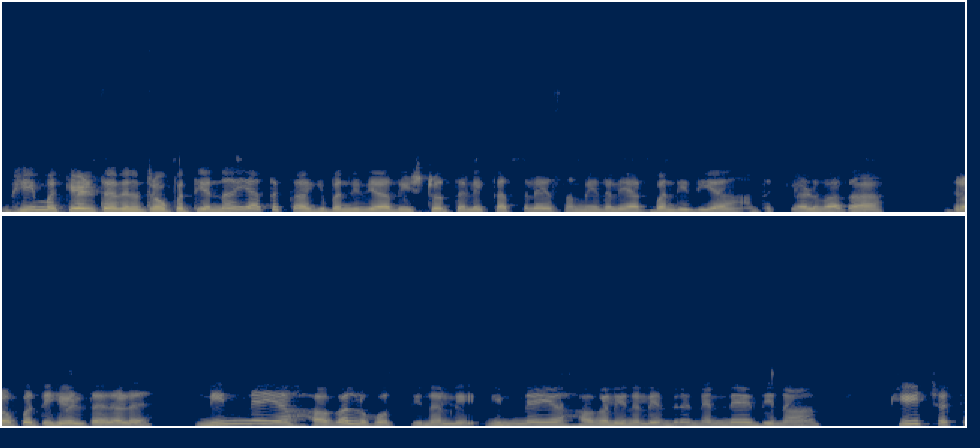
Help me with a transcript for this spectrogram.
ಭೀಮ ಕೇಳ್ತಾ ಇದ್ದಾನೆ, ದ್ರೌಪದಿಯನ್ನ, ಯಾತಕ್ಕಾಗಿ ಬಂದಿದ್ಯಾ? ಅದು ಇಷ್ಟೊತ್ತಲ್ಲಿ, ಕತ್ತಲೆಯ ಸಮಯದಲ್ಲಿ ಯಾಕೆ ಬಂದಿದ್ಯಾ? ಅಂತ ಕೇಳುವಾಗ ದ್ರೌಪದಿ ಹೇಳ್ತಾ ಇದ್ದಾಳೆ, ನಿನ್ನೆಯ ಹಗಲು ಹೊತ್ತಿನಲ್ಲಿ, ನಿನ್ನೆಯ ಹಗಲಿನಲ್ಲಿ, ಅಂದ್ರೆ ನಿನ್ನೆ ದಿನ ಕೀಚಕ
